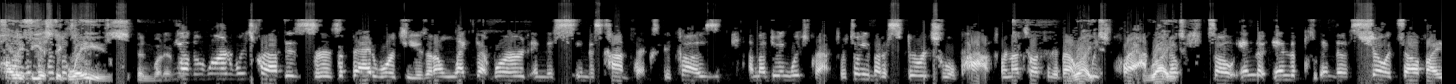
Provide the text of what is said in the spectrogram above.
polytheistic ways and whatever. You know, the word witchcraft is, is a bad word to use. I don't like that word in this in this context because I'm not doing witchcraft. We're talking about a spiritual path. We're not talking about Right, witchcraft. you right. know? So in the in the in the show itself, I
